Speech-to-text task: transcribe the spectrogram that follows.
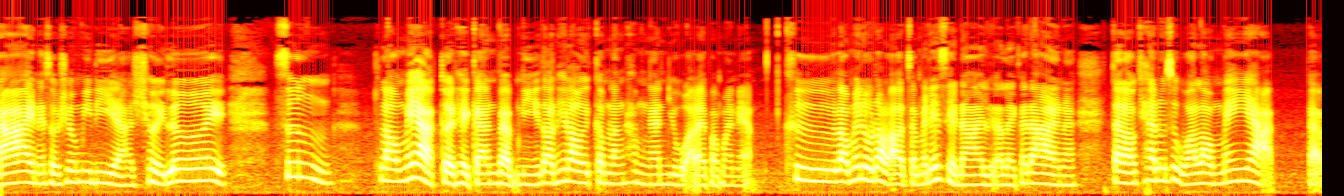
ได้ใน social media เฉยเลย ซึ่งเราไม่อยากเกิดเหตุการณ์แบบนี้ตอนที่เรากำลังทำงานอยู่อะไรประมาณเนี้ย คือเราไม่รู้หรอกเราอาจจะไม่ได้เสียดายหรืออะไรก็ได้นะ แต่เราแค่รู้สึกว่าเราไม่อยากแบบ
